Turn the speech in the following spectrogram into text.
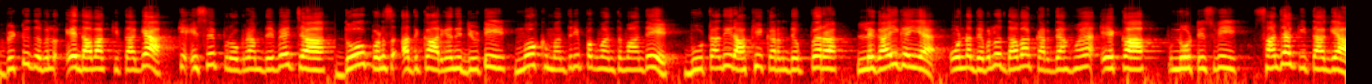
ਬਿੱਟੂ ਦੇ ਵੱਲੋਂ ਇਹ ਦਾਅਵਾ ਕੀਤਾ ਗਿਆ ਕਿ ਇਸੇ ਪ੍ਰੋਗਰਾਮ ਦੇ ਵਿੱਚ ਦੋ ਪੁਲਿਸ ਅਧਿਕਾਰੀਆਂ ਦੀ ਡਿਊਟੀ ਮੁੱਖ ਮੰਤਰੀ ਭਗਵੰਤ ਮਾਨ ਦੇ ਬੂਟਾਂ ਦੀ ਰਾਖੀ ਕਰਨ ਦੇ ਉੱਪਰ ਲਗਾਈ ਗਈ ਹੈ। ਉਹਨਾਂ ਦੇ ਵੱਲੋਂ ਦਾਵਾ ਕਰਦਿਆਂ ਹੋਇਆ ਇੱਕ ਨੋਟਿਸ ਵੀ ਸਾਂਝਾ ਕੀਤਾ ਗਿਆ,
